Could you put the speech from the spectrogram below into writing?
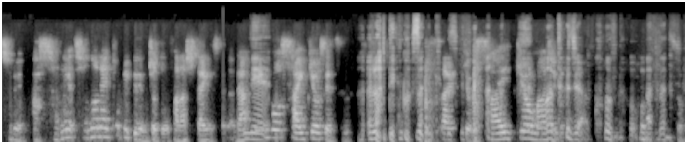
それ、あ、それ、そのね、トピックでもちょっとお話したいんですけど、ラテン語最強説。ラテン語最最強、強最強マまジで。たじゃあ今度そう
